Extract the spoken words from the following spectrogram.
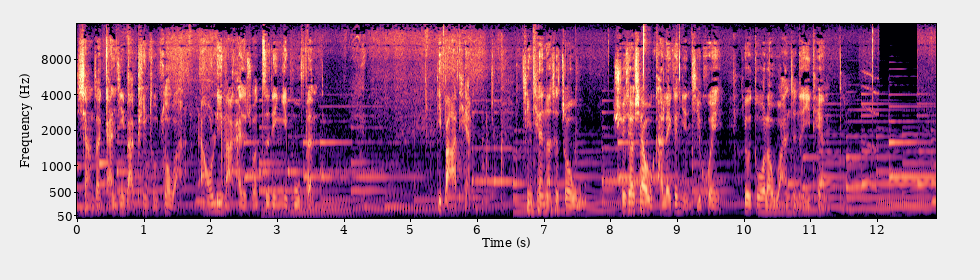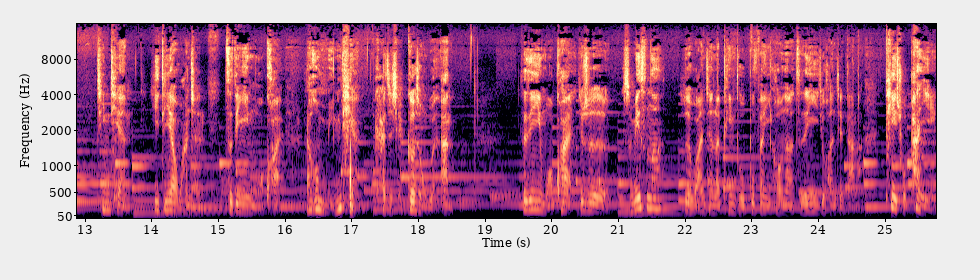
想着赶紧把拼图做完，然后立马开始做自定义部分。第八天，今天呢是周五，学校下午开了一个年级会，又多了完整的一天。今天一定要完成自定义模块，然后明天开始写各种文案。自定义模块就是什么意思呢？就是完成了拼图部分以后呢，自定义就很简单了，剔除判影、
